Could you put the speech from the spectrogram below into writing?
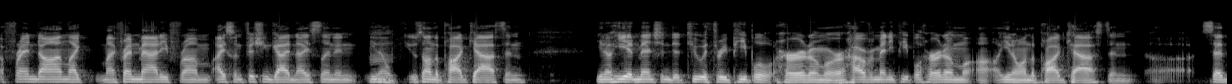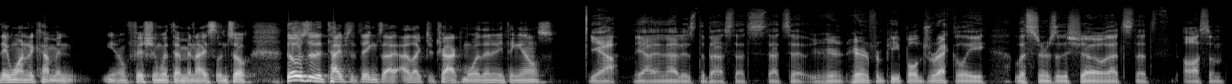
a friend on, like my friend Maddie from Iceland Fishing Guide in Iceland, and you mm. know he was on the podcast and you know, he had mentioned that two or three people heard him, or however many people heard him, uh, you know, on the podcast, and uh, said they wanted to come and you know fishing with him in Iceland. So those are the types of things I, I, like to track more than anything else. Yeah, yeah, and that is the best. That's that's it. You're hearing, hearing from people directly, listeners of the show. That's that's awesome.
